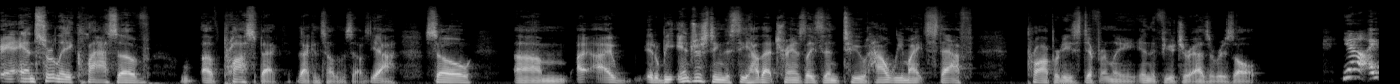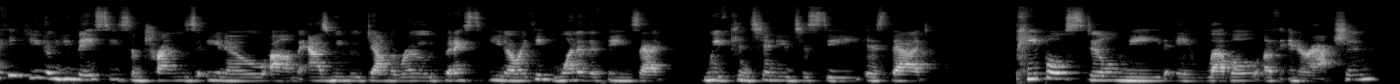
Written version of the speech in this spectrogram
and certainly a class of, of prospect that can sell themselves. Yeah. So, um, I, I, it'll be interesting to see how that translates into how we might staff properties differently in the future as a result. Yeah, I think you know you may see some trends, you know, um, as we move down the road. But I, you know, I think one of the things that we've continued to see is that people still need a level of interaction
